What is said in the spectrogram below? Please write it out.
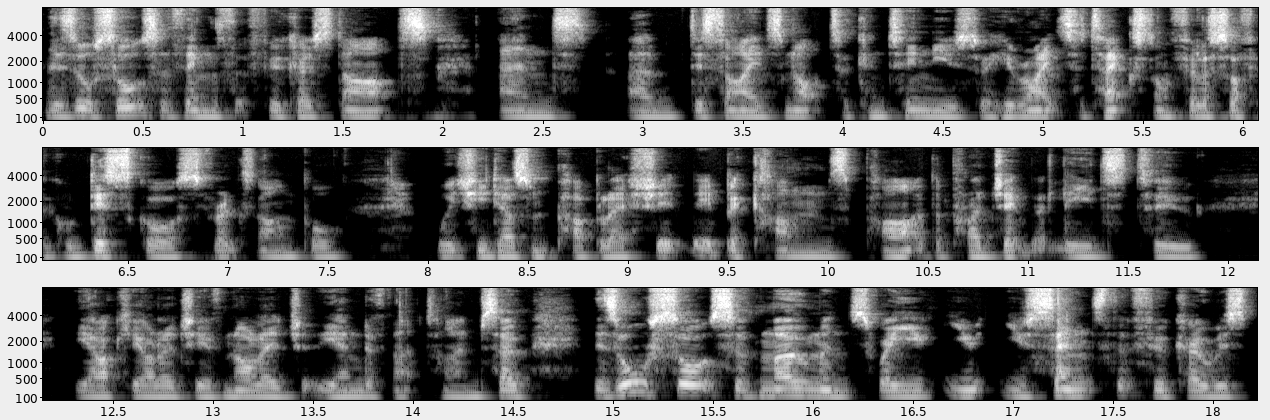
there's all sorts of things that Foucault starts and um, decides not to continue. So he writes a text on philosophical discourse, for example, which he doesn't publish. It, it becomes part of the project that leads to the archaeology of knowledge at the end of that time. So there's all sorts of moments where you you, you sense that Foucault was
